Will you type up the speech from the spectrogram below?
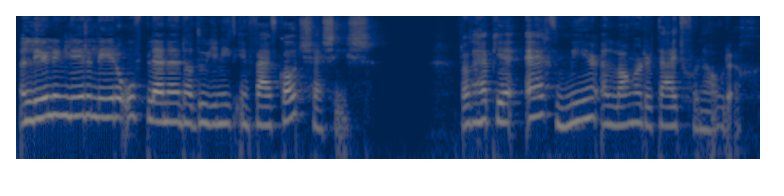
Een leerling leren leren of plannen, dat doe je niet in vijf coachsessies. Dat heb je echt meer en langer de tijd voor nodig.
